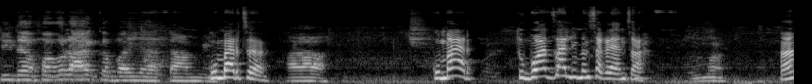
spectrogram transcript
तिथं सगळं ऐका पाहिजे आता आम्ही. कुंभारचं? हा. कुंभार तू बॉस झाली मग सगळ्यांचा. मग. हा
